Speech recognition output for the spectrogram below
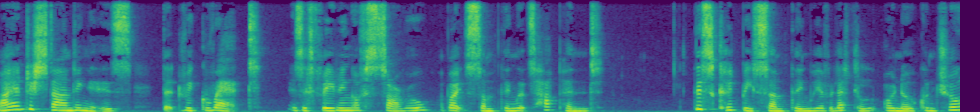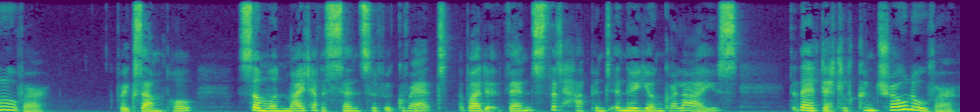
My understanding is that regret is a feeling of sorrow about something that's happened. This could be something we have little or no control over. For example, someone might have a sense of regret about events that happened in their younger lives that they had little control over.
